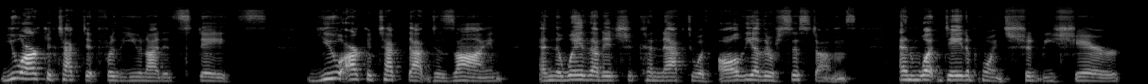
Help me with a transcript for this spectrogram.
You architect it for the United States. You architect that design and the way that it should connect with all the other systems and what data points should be shared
